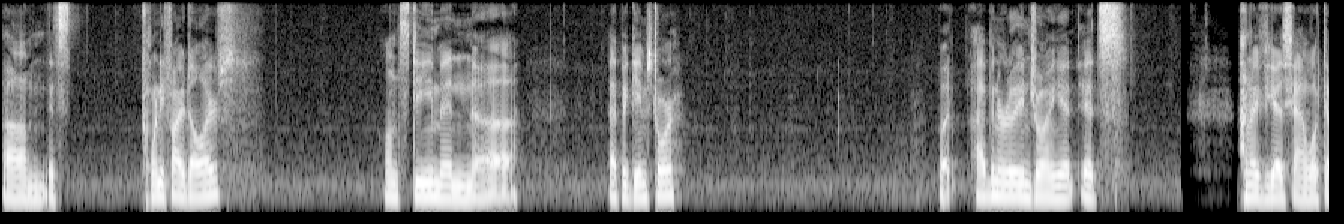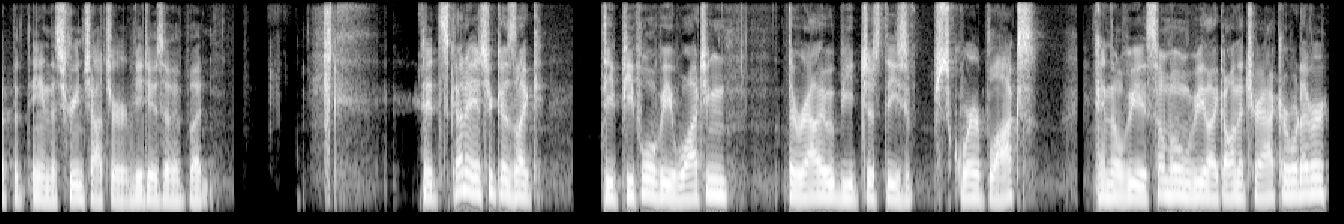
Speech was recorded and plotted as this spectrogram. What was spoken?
Um, it's twenty five dollars on Steam and uh, Epic Game Store. But I've been really enjoying it. It's I don't know if you guys kind of looked up of the screenshots or videos of it, but it's kind of interesting because like the people will be watching the rally would be just these square blocks and there'll be some of them will be like on the track or whatever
